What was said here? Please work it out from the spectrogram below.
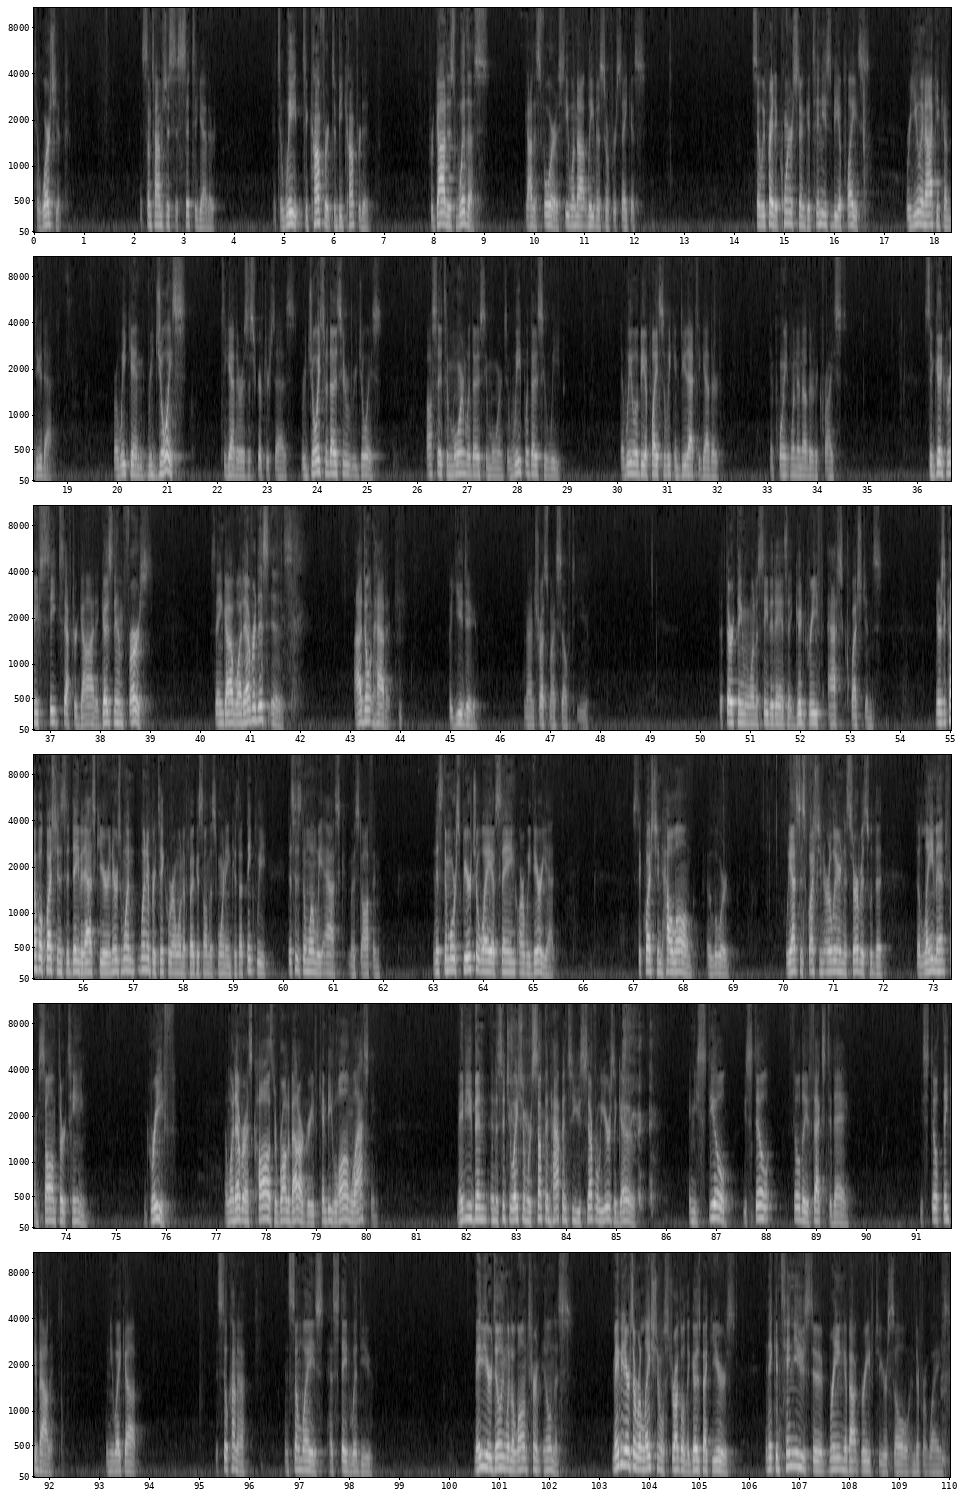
to worship, and sometimes just to sit together, and to weep, to comfort, to be comforted. For God is with us, God is for us. He will not leave us or forsake us. So we pray that Cornerstone continues to be a place where you and I can come do that, where we can rejoice together, as the scripture says. Rejoice with those who rejoice. Also, to mourn with those who mourn, to weep with those who weep. That we will be a place that we can do that together and point one another to Christ. So, good grief seeks after God. It goes to Him first, saying, God, whatever this is, I don't have it but you do. And I entrust myself to you. The third thing we want to see today is that good grief asks questions. There's a couple of questions that David asked here, and there's one, one in particular I want to focus on this morning because I think we this is the one we ask most often. And it's the more spiritual way of saying, Are we there yet? It's the question, How long, O Lord? We asked this question earlier in the service with the, the lament from Psalm 13 grief and whatever has caused or brought about our grief can be long lasting. Maybe you've been in a situation where something happened to you several years ago and you still you still feel the effects today. You still think about it when you wake up. It still kind of in some ways has stayed with you. Maybe you're dealing with a long-term illness Maybe there's a relational struggle that goes back years, and it continues to bring about grief to your soul in different ways.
